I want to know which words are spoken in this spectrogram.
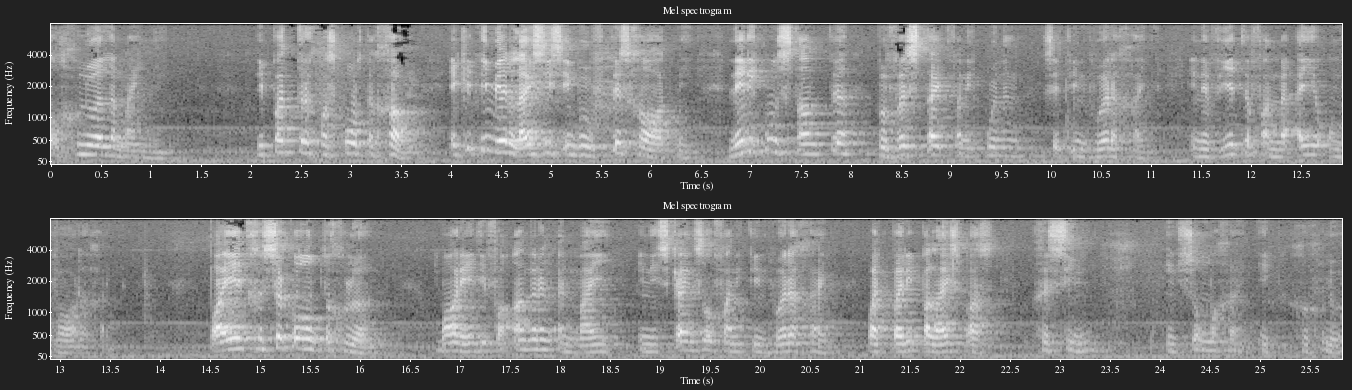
al glo hulle my nie. Die pad terug was kort en gou. Ek het nie meer lysies en behoeftes gehad nie, net die konstante bewustheid van die koning se teenwoordigheid en 'n wete van my eie onwaardigheid. Baie het gesukkel om te glo, maar het die verandering in my en die skynsel van die teenwoordigheid wat by die paleis was gesien en sommige het geglo.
